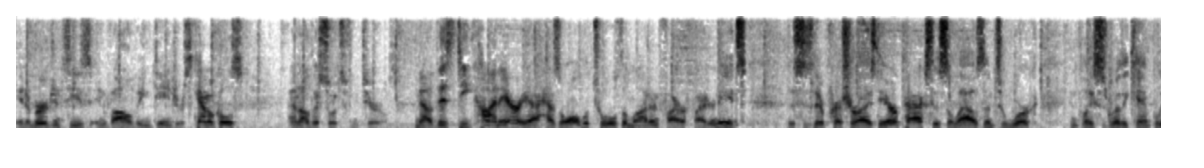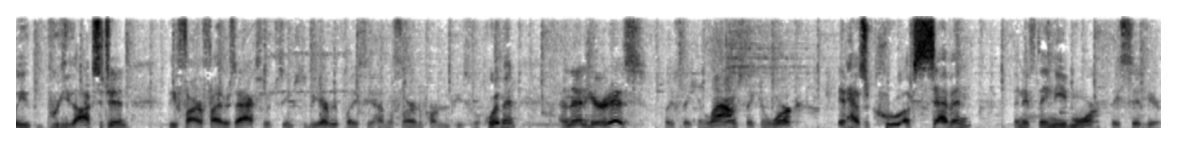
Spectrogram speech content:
in emergencies involving dangerous chemicals, and other sorts of materials. Now, this decon area has all the tools a modern firefighter needs. This is their pressurized air packs. This allows them to work in places where they can't breathe oxygen. The firefighter's axe, which seems to be every place you have a fire department piece of equipment. And then here it is, a place they can lounge, they can work. It has a crew of seven, and if they need more, they sit here.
